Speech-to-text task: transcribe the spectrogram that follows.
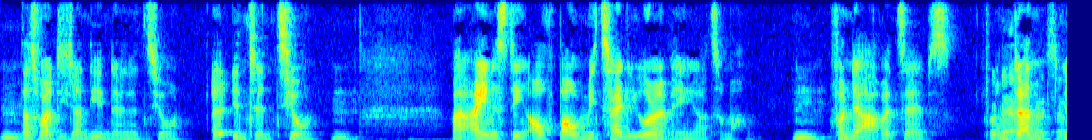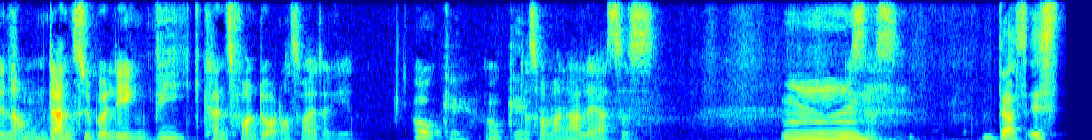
Mhm. Das war die dann die Intention. Äh, Intention. Mhm. Mein eigenes Ding aufbauen, um mich zeitlich unabhängiger zu machen. Mhm. Von der Arbeit selbst. Von um dann, Arbeit selbst. genau, um mhm. dann zu überlegen, wie kann es von dort aus weitergehen. Okay, okay. Das war mein allererstes mm, Business. Das ist,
